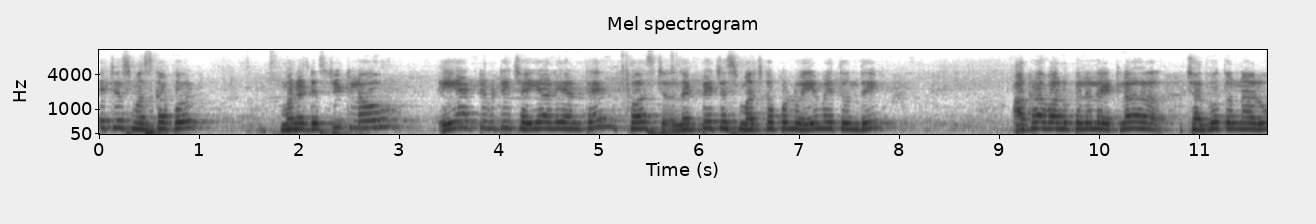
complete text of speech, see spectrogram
హెచ్ఎస్ మస్కాపూర్ మన డిస్ట్రిక్ట్లో ఏ యాక్టివిటీ చేయాలి అంటే ఫస్ట్ జెడ్పిహెచ్ఎస్ మస్కాపూర్లో ఏమవుతుంది అక్కడ వాళ్ళు పిల్లలు ఎట్లా చదువుతున్నారు?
